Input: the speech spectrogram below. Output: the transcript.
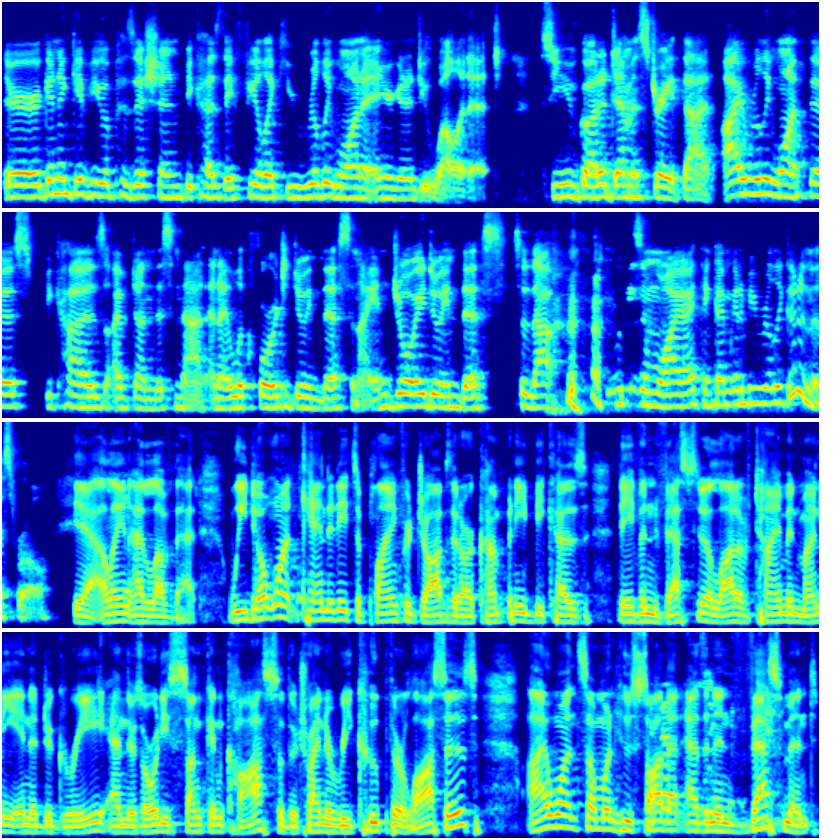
They're going to give you a position because they feel like you really want it and you're going to do well at it. So you've got to demonstrate that I really want this because I've done this and that, and I look forward to doing this, and I enjoy doing this. So that's the reason why I think I'm going to be really good in this role. Yeah, Elaine, I love that. We don't want candidates applying for jobs at our company because they've invested a lot of time and money in a degree, and there's already sunken costs, so they're trying to recoup their losses. I want someone who saw that as an investment,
